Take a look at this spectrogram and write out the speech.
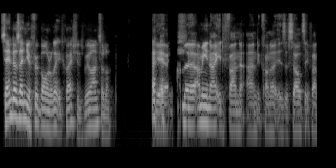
Send us in your football related questions. We'll answer them. yeah, I'm a, I'm a United fan, and Connor is a Celtic fan.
